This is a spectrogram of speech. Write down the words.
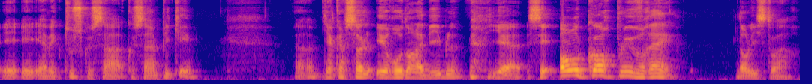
et, avec tout ce que ça, impliquait. Il n'y a qu'un seul héros dans la Bible, c'est encore plus vrai dans l'histoire.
